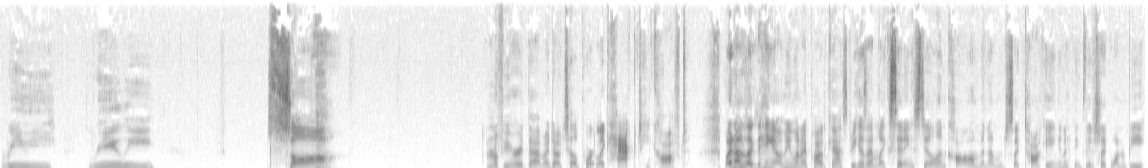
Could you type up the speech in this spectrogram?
really really saw don't know if you heard that. My dog teleport like hacked. He coughed. My dogs like to hang out with me when I podcast because I'm like sitting still and calm and I'm just like talking and I think they just like want to be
